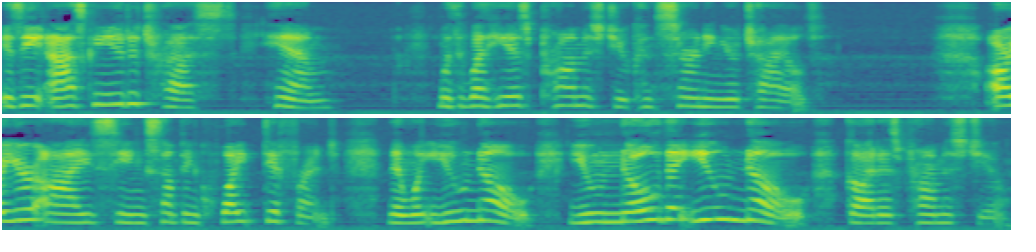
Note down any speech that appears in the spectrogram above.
Is He asking you to trust Him with what He has promised you concerning your child? Are your eyes seeing something quite different than what you know? You know that you know God has promised you.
